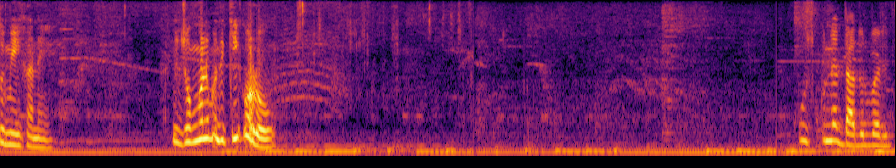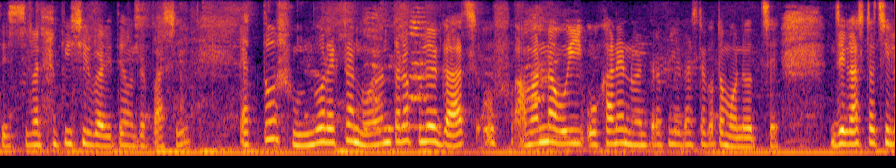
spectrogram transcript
তুমি এখানে? জঙ্গলের মধ্যে কি করো? পুষ্কুনের দাদুর বাড়িতে এসেছি মানে পিসির বাড়িতে আমাদের পাশে। এত সুন্দর একটা নয়নতারা ফুলের গাছ। উফ, আমার না ওই ওখানে নয়নতারা ফুলের গাছটার কথা মনে হচ্ছে। যে গাছটা ছিল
